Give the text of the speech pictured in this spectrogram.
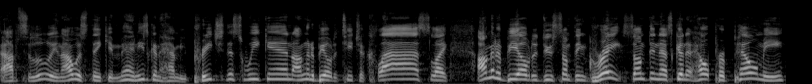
Absolutely. And I was thinking, man, he's going to have me preach this weekend. I'm going to be able to teach a class. Like, I'm going to be able to do something great, something that's going to help propel me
